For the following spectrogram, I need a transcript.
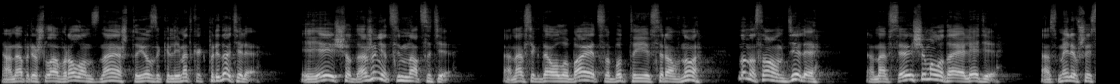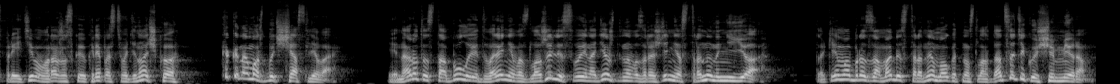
Она пришла в Роланд, зная, что её заклеймят как предателя. И ей ещё даже нет 17. Она всегда улыбается, будто ей всё равно, но на самом деле она всё ещё молодая леди. Осмелившись прийти во вражескую крепость в одиночку, как она может быть счастлива? И народ из Табула и дворяне возложили свои надежды на возрождение страны на неё. Таким образом, обе страны могут наслаждаться текущим миром.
